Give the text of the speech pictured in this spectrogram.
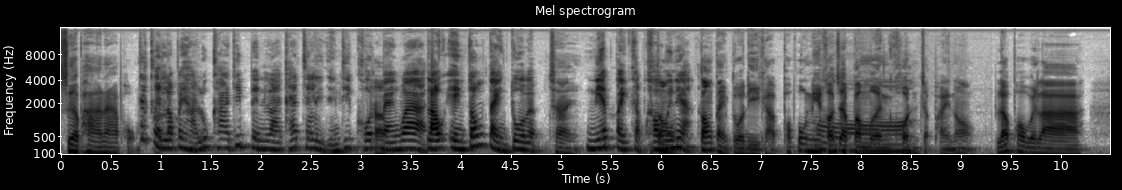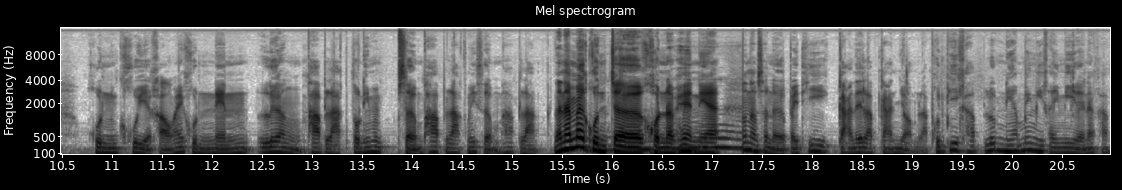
เสื้อผ้าหน้าผม ถ้าเกิดเราไปหาลูกค้าที่เป็นราคาจริตอย่างที่โค้ดครับ แบงค์ว่า เราเองต้องแต่งตัวแบบใช่ เนี้ยบไปกับเขาไหมเนี่ย ต้องต้องแต่งตัวดีครับ เพราะพวกนี้อ๋อเขาจะประเมินคนจากภายนอก แล้วพอเวลาคุณคุยกับเขาให้คุณเน้นเรื่องภาพลักษณ์ตรงนี้มันเสริมภาพลักษณ์ไม่เสริมภาพลักษณ์ดังนั้นเมื่อคุณเจอคนประเภทเนี้ยต้องนำเสนอไปที่การได้รับการยอมรับคุณพี่ครับ รุ่นเนี้ยไม่มีใครมีเลยนะครับ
